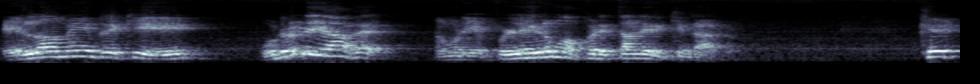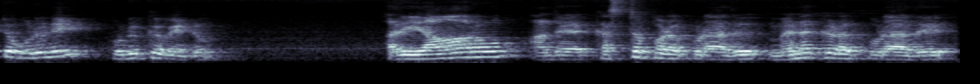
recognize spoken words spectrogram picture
எல்லாமே இன்றைக்கு உடனடியாக நம்முடைய பிள்ளைகளும் அப்படித்தான் இருக்கின்றார்கள். கேட்ட உடனே கொடுக்க வேண்டும். அது யாரும் அதை கஷ்டப்படக்கூடாது மெனக்கிடக்கூடாது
